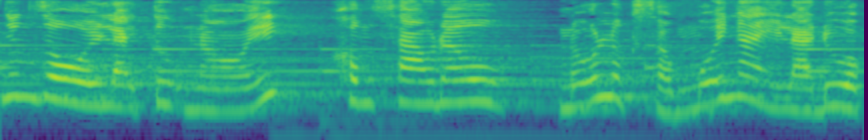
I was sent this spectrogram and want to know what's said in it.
Nhưng rồi lại tự nói, không sao đâu, nỗ lực sống mỗi ngày là được.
